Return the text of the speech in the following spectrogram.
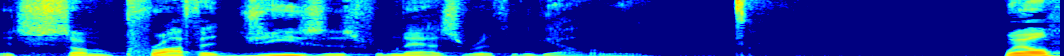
It's some prophet Jesus from Nazareth in Galilee. Well,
